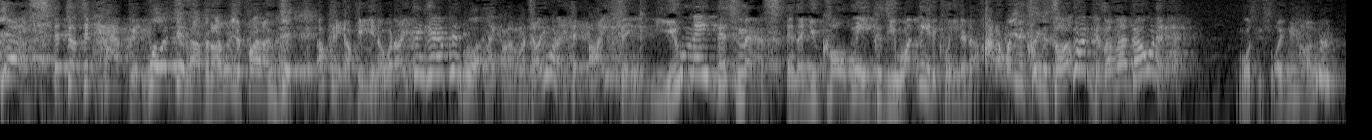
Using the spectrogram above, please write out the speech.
Yes! That doesn't happen. Well, it did happen. I want you to find out who did it. Okay, okay, you know what I think happened? What? I, I'm gonna tell you what I think. I think you made this mess, and then you called me because you want me to clean it up. I don't want you to clean it up. Good, because I'm not doing it. Unless you slide me a hundred.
